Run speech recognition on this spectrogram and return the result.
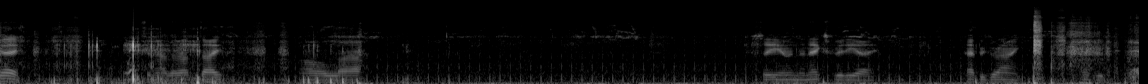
Okay, that's another update. I'll uh, see you in the next video. Happy growing. Thank you.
